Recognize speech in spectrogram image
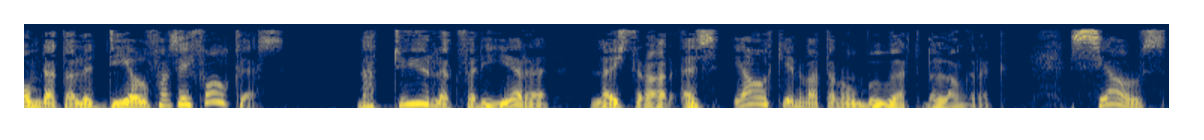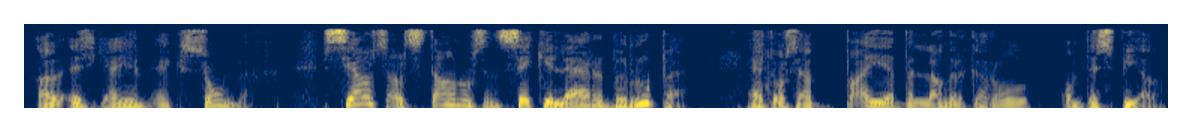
omdat hulle deel van sy volk is. Natuurlik vir die Here, luisteraar, is elkeen wat aan hom behoort belangrik. Selfs al is jy en ek sondig, selfs al staan ons in sekulêre beroepe, het ons 'n baie belangrike rol om te speel.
